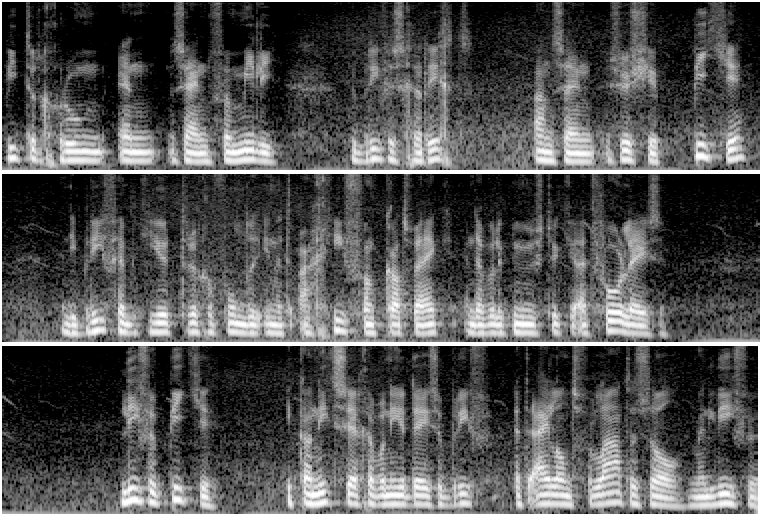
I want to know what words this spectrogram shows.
Pieter Groen en zijn familie. De brief is gericht aan zijn zusje Pietje. En die brief heb ik hier teruggevonden in het archief van Katwijk. En daar wil ik nu een stukje uit voorlezen. Lieve Pietje, ik kan niet zeggen wanneer deze brief het eiland verlaten zal... mijn lieve,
